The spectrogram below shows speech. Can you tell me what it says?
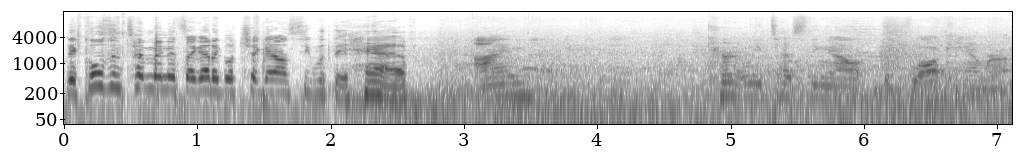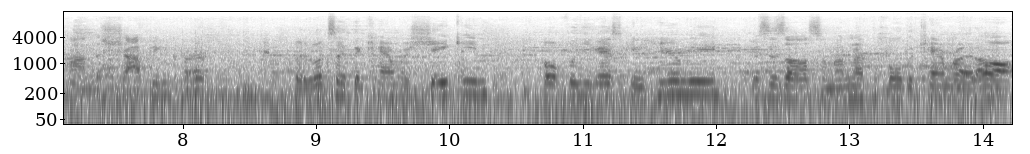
they close in 10 minutes I gotta go check it out and see what they have I'm currently testing out the vlog camera on the shopping cart, but it looks like the camera's shaking. Hopefully you guys can hear me. This is awesome. I don't have to hold the camera at all.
